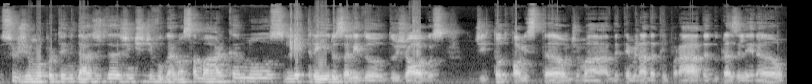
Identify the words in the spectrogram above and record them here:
surgiu uma oportunidade da gente divulgar nossa marca nos letreiros ali do, dos jogos, de todo Paulistão, de uma determinada temporada, do Brasileirão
